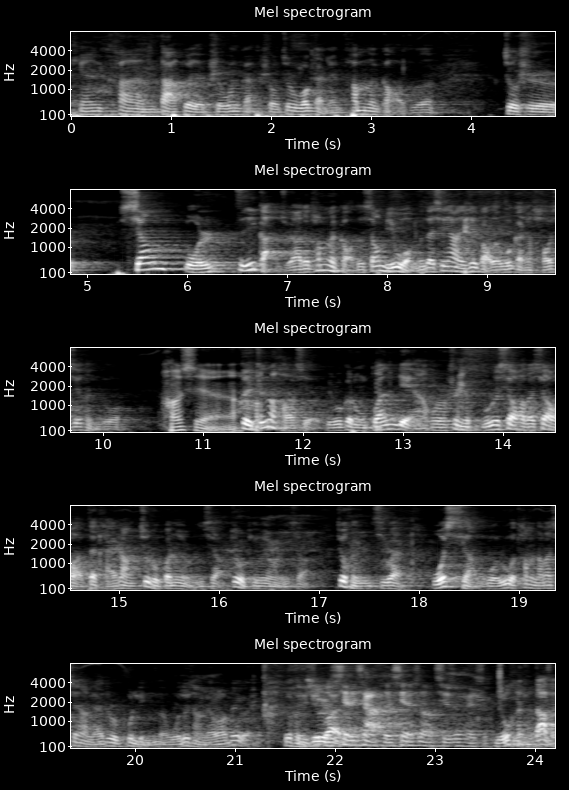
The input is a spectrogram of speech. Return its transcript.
天看大会的直观感受，就是我感觉他们的稿子，就是相，我是自己感觉啊，就他们的稿子相比我们在线下的一些稿子，我感觉好写很多。好写，对，真的好写。比如各种观点啊，或者甚至不是笑话的笑话，在台上就是观众有人笑，就是评委有人笑。就很奇怪，我想过，如果他们拿到线下来就是不灵的，我就想聊聊这个事儿，就很奇怪。就是线下和线上其实还是有很大的。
